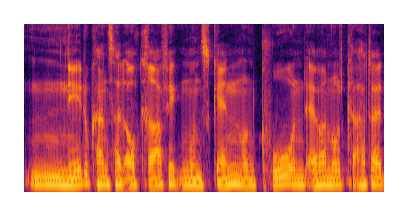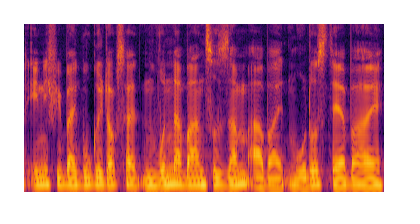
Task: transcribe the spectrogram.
Nee, du kannst halt auch Grafiken und Scannen und Co. Und Evernote hat halt ähnlich wie bei Google Docs halt einen wunderbaren Zusammenarbeiten-Modus, der bei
